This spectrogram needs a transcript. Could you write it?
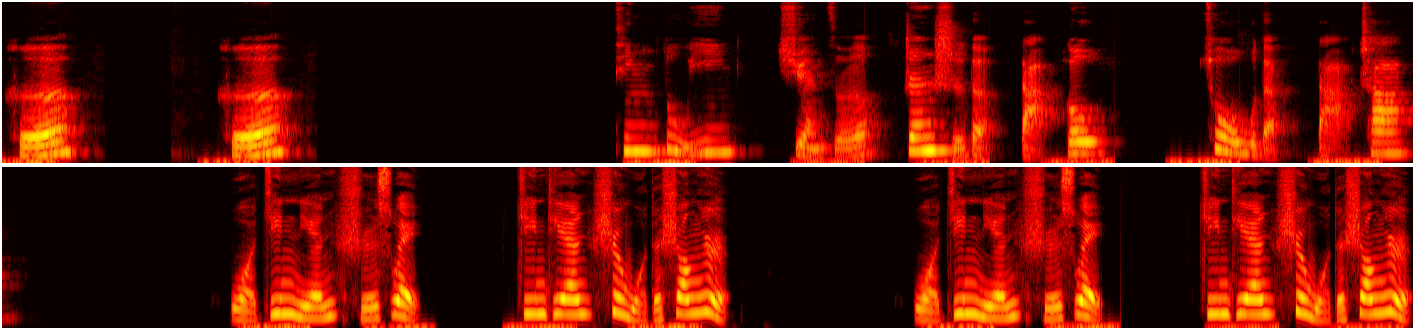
和和，听录音，选择真实的打勾，错误的打叉。我今年十岁，今天是我的生日。我今年十岁，今天是我的生日。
